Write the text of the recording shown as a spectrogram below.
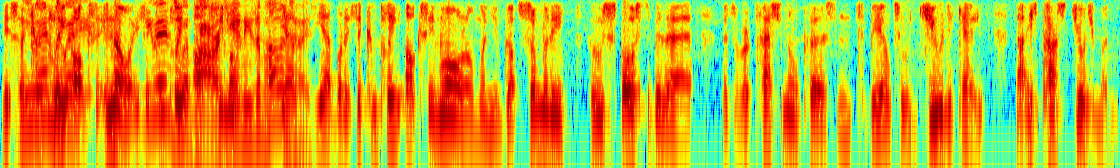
it's a He complete oxy- No, it's he a went to a party and he's apologised. Yeah, yeah, but it's a complete oxymoron when you've got somebody who's supposed to be there as a professional person to be able to adjudicate that is past judgment.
